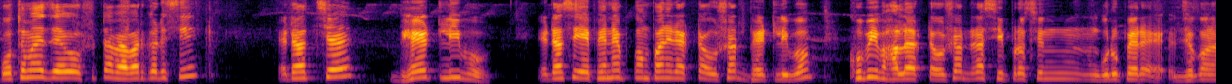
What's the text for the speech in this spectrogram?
প্রথমে যে ওষুধটা ব্যবহার করেছি, এটা হচ্ছে ভেট লিভো। এটা হচ্ছে এফএনএফ কোম্পানির একটা ঔষধ ভেট লিভো খুবই ভালো একটা ঔষধ, এটা সিপ্রোসিন গ্রুপের যে কোনো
